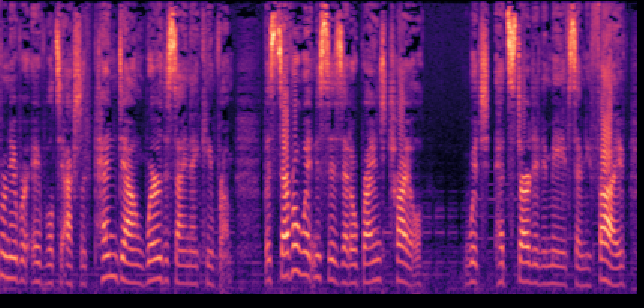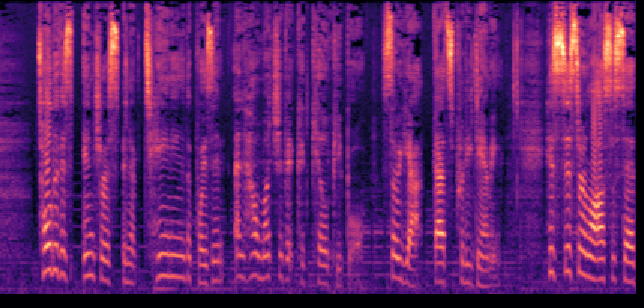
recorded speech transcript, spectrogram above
were never able to actually pin down where the cyanide came from, but several witnesses at O'Bryan's trial which had started in May of 75, told of his interest in obtaining the poison and how much of it could kill people. So, yeah, that's pretty damning. His sister in law also said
